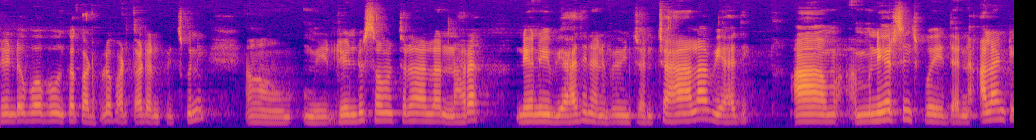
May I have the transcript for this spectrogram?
రెండో బాబు ఇంకా కడుపులో పడతాడు అనిపించుకుని రెండు సంవత్సరాలన్నర నేను ఈ వ్యాధిని అనుభవించాను. చాలా వ్యాధి. నీరసించిపోయేదాన్ని. అలాంటి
